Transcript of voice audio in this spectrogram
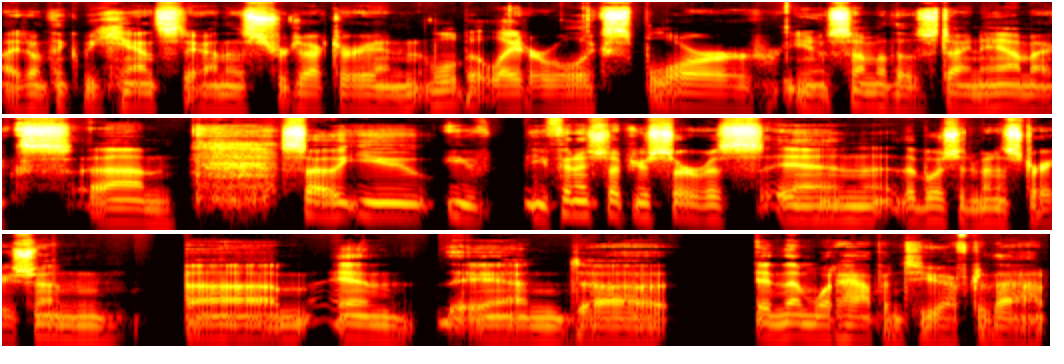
I don't think we can stay on this trajectory. And a little bit later, we'll explore, you know, some of those dynamics. Um, so you you you finished up your service in the Bush administration, um, and and uh, and then what happened to you after that?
